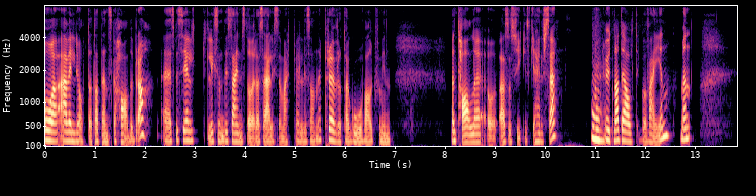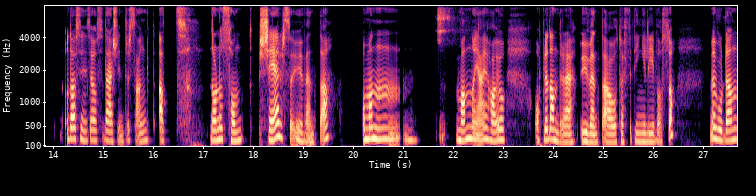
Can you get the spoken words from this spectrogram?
og er veldig opptatt av at den skal ha det bra. Uh, spesielt liksom de seneste åra så har jeg liksom vært veldig sånn Jeg prøver å ta gode valg for min mentale og altså psykiske helse, Mm. uten at det alltid går veien. Men Og da syns jeg også det er så interessant at når noe sånt skjer så uventa, og man Mann og jeg har jo opplevd andre uventa og tøffe ting i livet også, men hvordan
